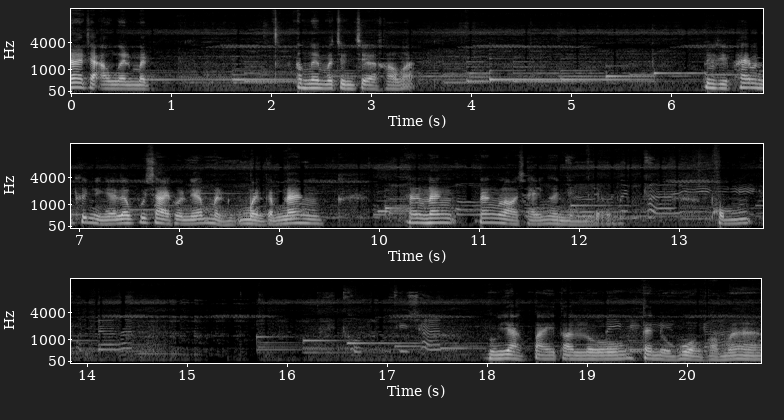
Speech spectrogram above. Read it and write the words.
น่าจะเอาเงินมา เอาเงินมาจุนเจือเขาอะ ดูสิไพ่มันขึ้นอย่างเงี้ยแล้วผู้ชายคนเนี้ยเหมือนเหมือนกับนั่ง นั่งนั่งนั่งรอใช้เงินอย่างเดียว ผมหนูอยากไปตอนรู้แต่หนูห่วงเขามาก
